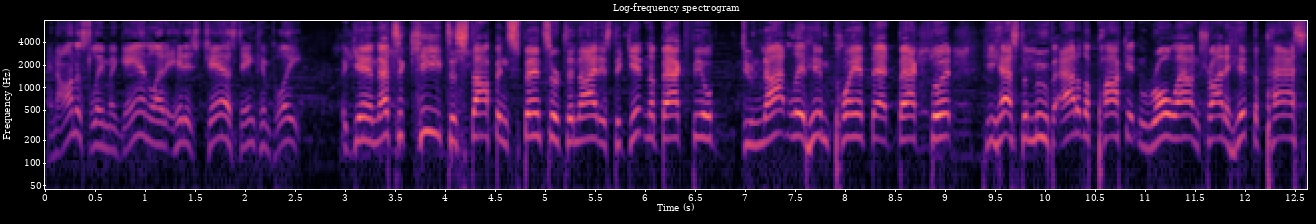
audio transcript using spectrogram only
And honestly, McGann let it hit his chest, incomplete. Again, that's a key to stopping Spencer tonight is to get in the backfield. Do not let him plant that back foot. He has to move out of the pocket and roll out and try to hit the pass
